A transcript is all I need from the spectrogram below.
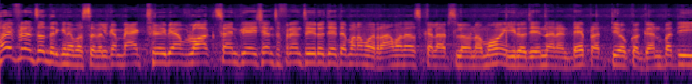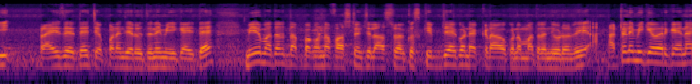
హాయ్ ఫ్రెండ్స్ అందరికీ నమస్తే. Welcome back to Bam vlogs and creations friends ఈ రోజు అయితే మనం రామదాస్ కలర్స్లో ఉన్నాము. ఈ రోజు ఏంటంటే ప్రతి ఒక్క గణపతి ప్రైజ్ అయితే చెప్పడం జరుగుతుంది మీకైతే. మీరు మాత్రం తప్పకుండా ఫస్ట్ నుంచి లాస్ట్ వరకు స్కిప్ చేయకుండా ఎక్కడ అవ్వకుండా మాత్రం చూడండి. అట్లనే మీకు ఎవరికైనా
